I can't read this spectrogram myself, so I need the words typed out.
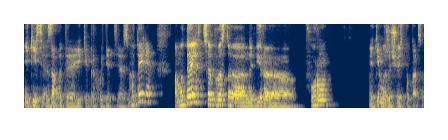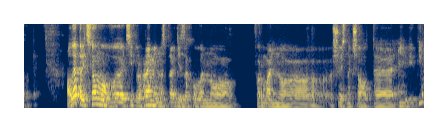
якісь запити, які приходять з моделі. А модель це просто набір е, форм, які можуть щось показувати. Але при цьому в цій програмі насправді заховано формально щось на кшталт MVP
